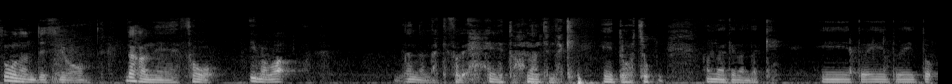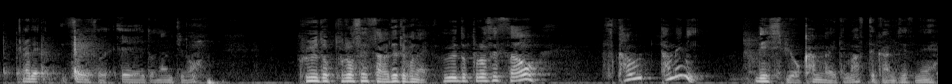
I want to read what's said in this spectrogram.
そうなんですよ。だからね、そう、今は、何なんだっけ、それ。えっ、ー、と、なんて言うんだっけ。えっ、ー、と、ちょ、なんだっけ、なんだっけ。えっ、ー、と、えっ、と、えっ、と、あれ、それそれ、えっ、と、なんていうの？フードプロセッサーが出てこない。フードプロセッサーを使うためにレシピを考えてますって感じですね。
